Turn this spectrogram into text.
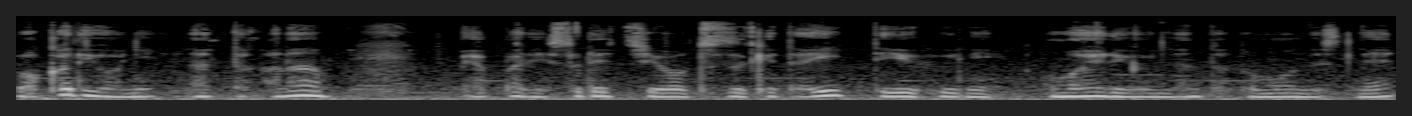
分かるようになったからやっぱりストレッチを続けたいっていう風に思えるようになったと思うんですね。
